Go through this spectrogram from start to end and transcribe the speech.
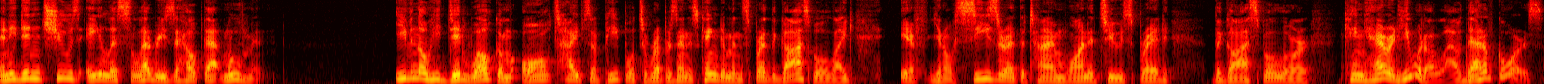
And he didn't choose A list celebrities to help that movement. Even though he did welcome all types of people to represent his kingdom and spread the gospel, like if, you know, Caesar at the time wanted to spread the gospel or King Herod, he would have allowed that, of course.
